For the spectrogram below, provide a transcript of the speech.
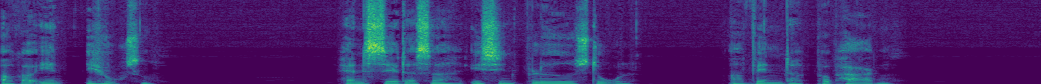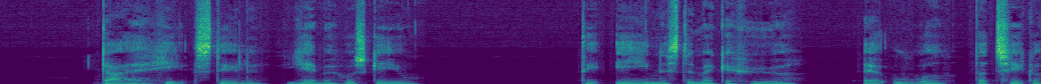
og går ind i huset. Han sætter sig i sin bløde stol og venter på parken. Der er helt stille hjemme hos Geo. Det eneste man kan høre er uret, der tigger.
